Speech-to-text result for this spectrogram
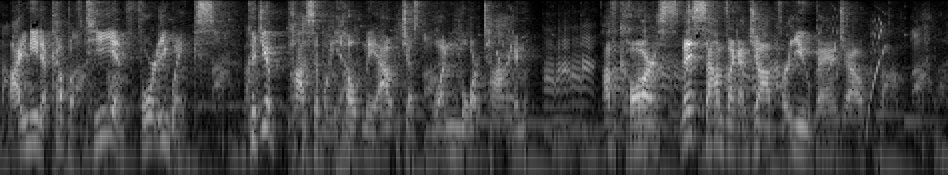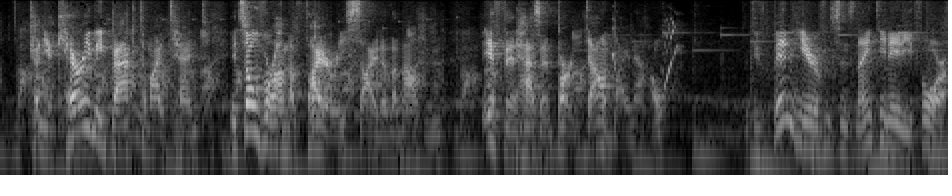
I need a cup of tea and 40 winks. Could you possibly help me out just one more time? Of course, this sounds like a job for you, Banjo. Can you carry me back to my tent? It's over on the fiery side of the mountain, if it hasn't burnt down by now. If you've been here since 1984,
